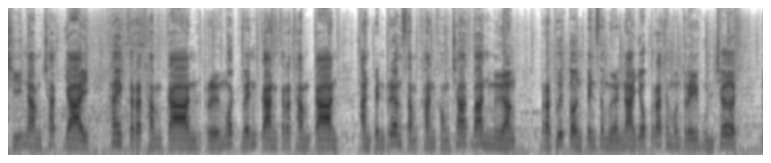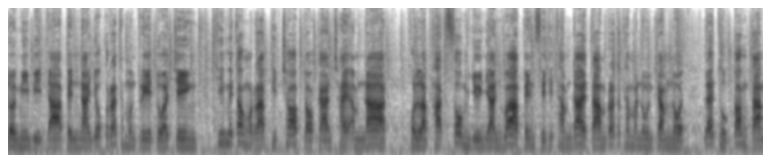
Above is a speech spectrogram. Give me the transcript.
ชี้นำชักใยให้กระทำการ หรืองดเว้นการกระทำการ อันเป็นเรื่องสำคัญของชาติบ้านเมือง ประพฤติตนเป็นเสมือนนายกรัฐมนตรีหุ่นเชิด โดยมีบิดาเป็นนายกรัฐมนตรีตัวจริง ที่ไม่ต้องรับผิดชอบต่อการใช้อำนาจพลพักส้มยืนยันว่าเป็นสิทธิที่ทำได้ตามรัฐธรรมนูญกำหนด และถูกต้องตาม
